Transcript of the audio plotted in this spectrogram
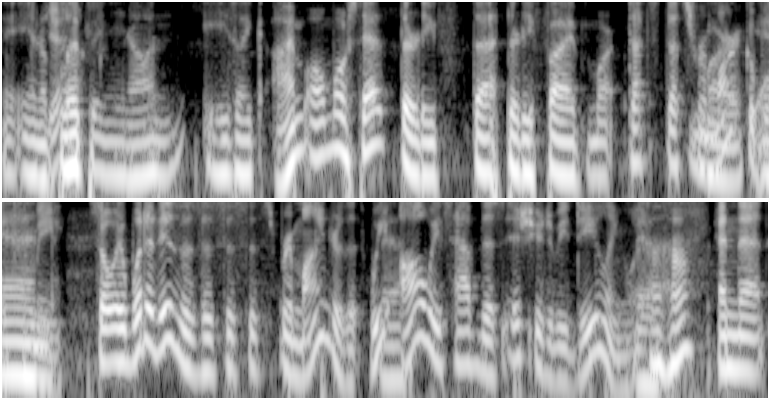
in a blip, and you know, and he's like, I'm almost at 30 that 35 mark. That's that's Mark, remarkable to me. So it, what it is is it's this it's a reminder that we Yeah. always have this issue to be dealing with, Uh-huh. and that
